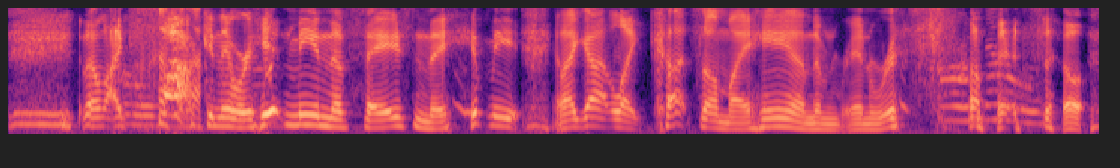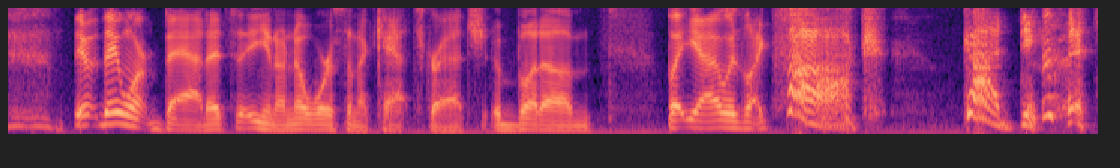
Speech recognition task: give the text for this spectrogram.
and I'm like, fuck! And they were hitting me in the face, and they hit me, and I got like cuts on my hand and, and wrist Oh, from it. So they, they weren't bad. It's you know no worse than a cat scratch. But um, but yeah, I was like, fuck! God damn it!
